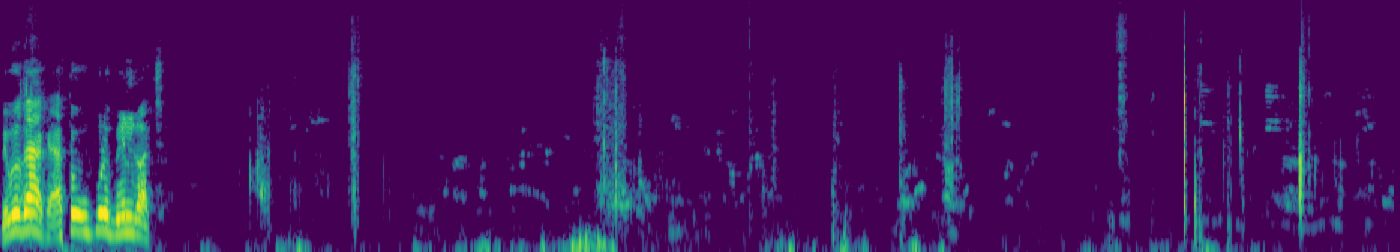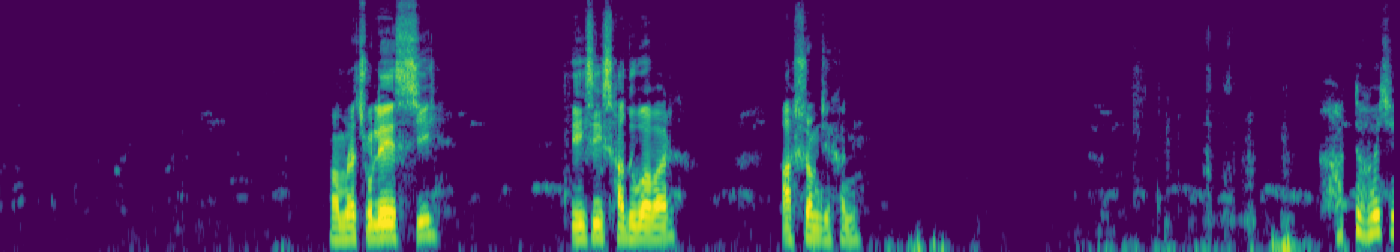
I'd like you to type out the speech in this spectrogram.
দেবো দেখ, এত উপরে বেল গাছ। আমরা চলে এসেছি এই সেই সাধু বাবার আশ্রম যেখানে। হাঁটতে হয়েছে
